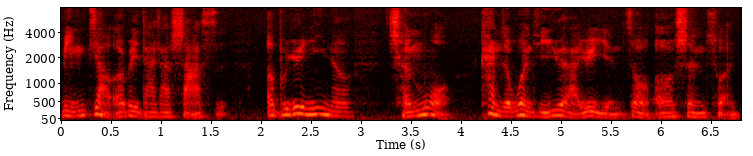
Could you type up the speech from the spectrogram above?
鸣叫而被大家杀死，而不愿意呢沉默看着问题越来越严重而生存。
